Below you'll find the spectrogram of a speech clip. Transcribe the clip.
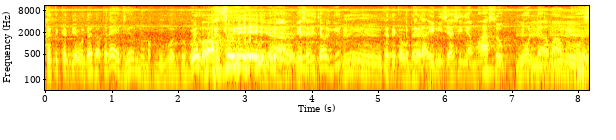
Ketika dia udah dapet, eh dia nembak duluan ke gue loh asli. Ya, biasanya cewek gitu. Hmm, ketika udah Ketika inisiasinya masuk, Hmm, udah hmm. mampus.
